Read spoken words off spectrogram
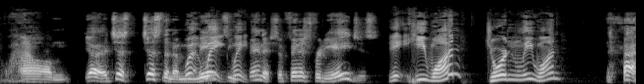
Wow. Um, yeah, it's just just an amazing wait, wait. finish. A finish for the ages. he, he won. Jordan Lee won. I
